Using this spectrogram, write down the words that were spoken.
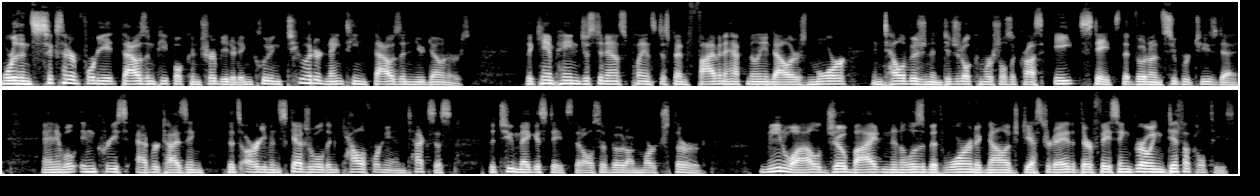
More than 648,000 people contributed, including 219,000 new donors. The campaign just announced plans to spend $5.5 million more in television and digital commercials across eight states that vote on Super Tuesday. And it will increase advertising that's already been scheduled in California and Texas, the two megastates that also vote on March 3rd. Meanwhile, Joe Biden and Elizabeth Warren acknowledged yesterday that they're facing growing difficulties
